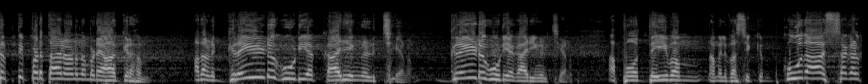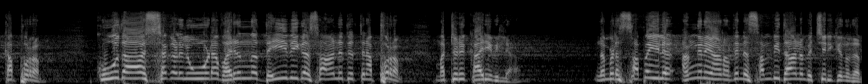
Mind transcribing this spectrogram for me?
തൃപ്തിപ്പെടുത്താനാണ് നമ്മുടെ ആഗ്രഹം. അതാണ് ഗ്രേഡ് കൂടിയ കാര്യങ്ങൾ ചെയ്യണം. ഗ്രേഡ് കൂടിയ കാര്യങ്ങൾ ചെയ്യണം. അപ്പോൾ ദൈവം നമ്മിൽ വസിക്കും. കൂതാശകൾക്കപ്പുറം. കൂതാശകളിലൂടെ വരുന്ന ദൈവിക സാന്നിധ്യത്തിനപ്പുറം മറ്റൊരു കാര്യമില്ല. നമ്മുടെ സഭയിൽ അങ്ങനെയാണ് അതിന്റെ സംവിധാനം വെച്ചിരിക്കുന്നത്.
